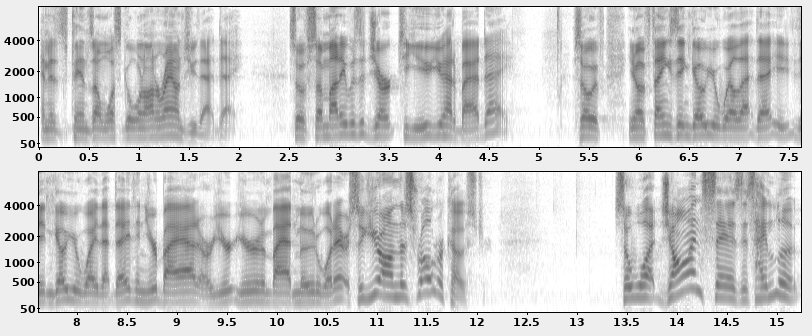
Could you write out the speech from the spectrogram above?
and it depends on what's going on around you that day. So if somebody was a jerk to you, you had a bad day. So if you know if things didn't go your well that day, didn't go your way that day, then you're bad or you're you're in a bad mood or whatever. So you're on this roller coaster. So what John says is, hey, look,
